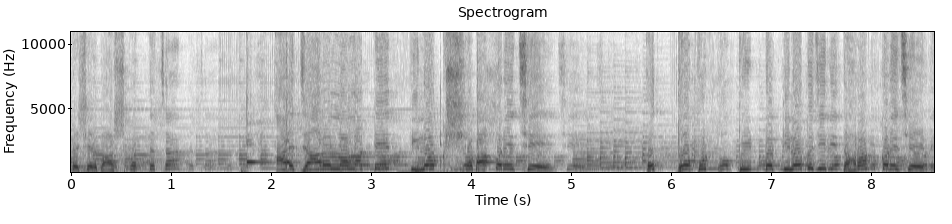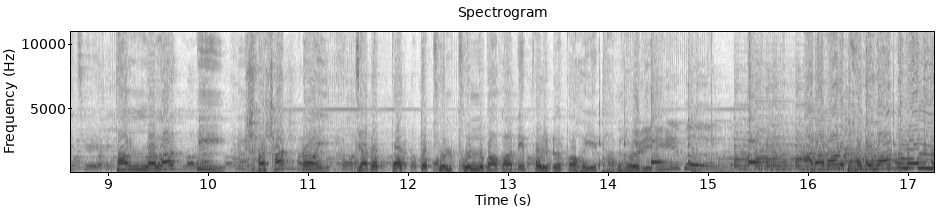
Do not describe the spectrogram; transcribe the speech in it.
পেশের বাস করতে চান? আর যার ললাটে তিলক সেবা করেছে উদ্ধপূর্ণ পিণ্ড তিলক যিনি ধারণ করেছেন তার ললাটটি শ্মশান নয় যেন পদ্ম ফুল ফুল বাগানে পরিণত হয়ে থাকে। আর আমার ভগবান বলল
